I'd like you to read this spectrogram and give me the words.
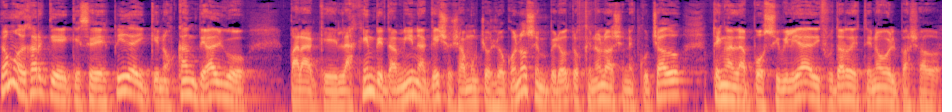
Vamos a dejar que, se despida y que nos cante algo para que la gente también, aquellos ya muchos lo conocen, pero otros que no lo hayan escuchado, tengan la posibilidad de disfrutar de este Nobel payador.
